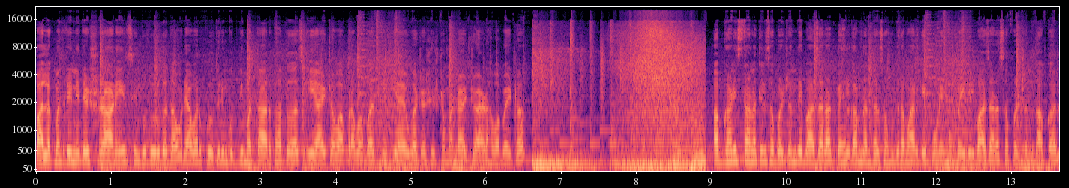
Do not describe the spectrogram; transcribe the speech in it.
पालकमंत्री नितेश राणे सिंधुदुर्ग दौऱ्यावर कृत्रिम बुद्धिमत्ता अर्थातच एआयच्या वापराबाबत नीती आयोगाच्या शिष्टमंडळाची आढावा बैठक. अफगाणिस्तानातील सफरचंदे बाजारात पहलगामनंतर समुद्रमार्गे पुणे मुंबईतील बाजारात सफरचंद दाखल.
